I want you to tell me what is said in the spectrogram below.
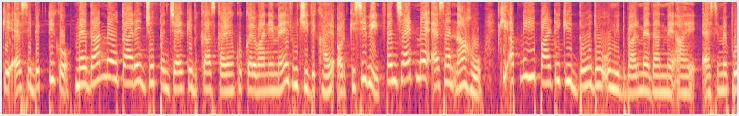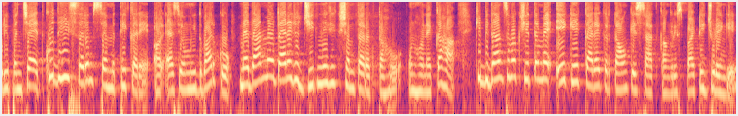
के ऐसे व्यक्ति को मैदान में उतारे जो पंचायत के विकास कार्यों को करवाने में रुचि दिखाए और किसी भी पंचायत में ऐसा ना हो कि अपनी ही पार्टी के दो दो उम्मीदवार मैदान में आए। ऐसे में पूरी पंचायत खुद ही सर्व सहमति करे और ऐसे उम्मीदवार को मैदान में उतारे जो जीतने की क्षमता रखता हो। उन्होंने कहा कि विधानसभा क्षेत्र में एक एक कार्यकर्ताओं के साथ कांग्रेस पार्टी जुड़ेंगे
